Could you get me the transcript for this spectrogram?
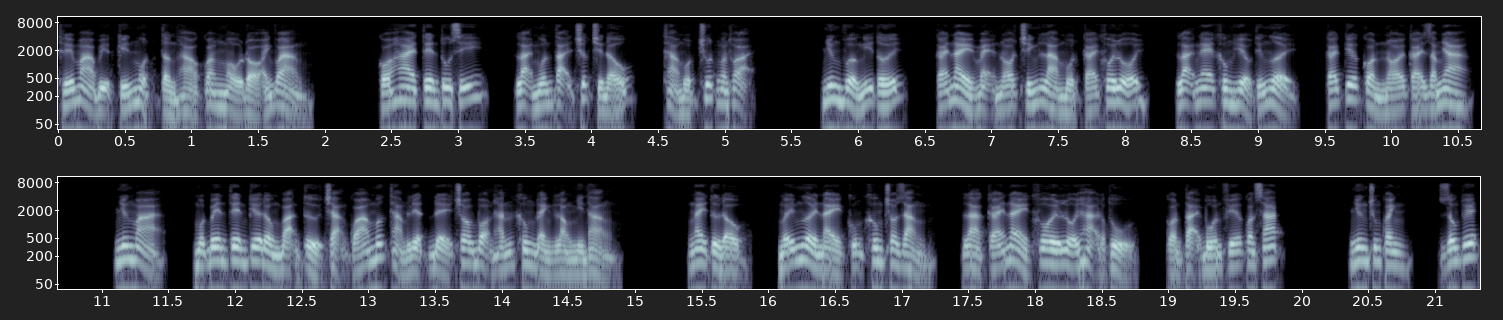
thế mà bịt kín một tầng hào quang màu đỏ ánh vàng. Có hai tên tu sĩ, lại muốn tại trước chiến đấu, thả một chút ngoan thoại. Nhưng vừa nghĩ tới, cái này mẹ nó chính là một cái khôi lỗi, lại nghe không hiểu tiếng người, cái kia còn nói cái dám nha. Nhưng mà, một bên tên kia đồng bạn tử trạng quá mức thảm liệt để cho bọn hắn không đành lòng nhìn thẳng. Ngay từ đầu, mấy người này cũng không cho rằng là cái này khôi lỗi hạ độc thủ, còn tại bốn phía quan sát nhưng chung quanh, giống tuyết,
